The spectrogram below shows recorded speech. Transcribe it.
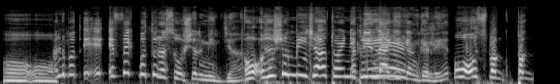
Oo. Ano ba, e- effect ba to na social media? Oo, social media, attorney At yung Claire. lagi kang galit? Oo, s- pag, pag,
